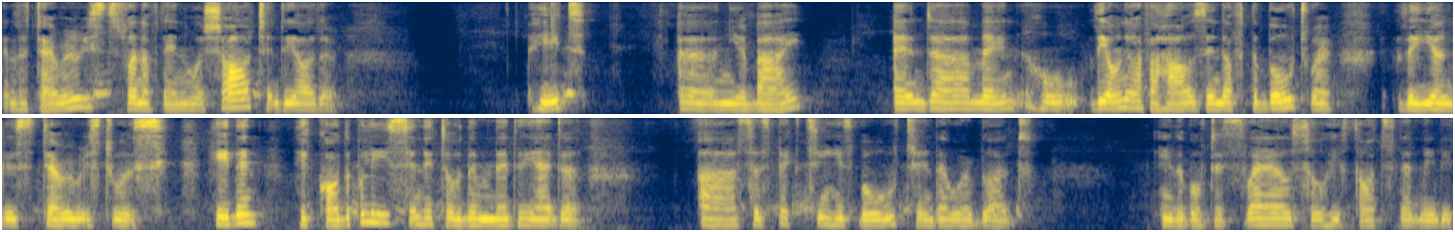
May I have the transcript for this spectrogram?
the terrorists. One of them was shot, and the other hit uh, nearby. And a man who, the owner of a house and of the boat where the youngest terrorist was hidden, he called the police and he told them that he had a, a suspect in his boat and there were blood in the boat as well, so he thought that maybe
